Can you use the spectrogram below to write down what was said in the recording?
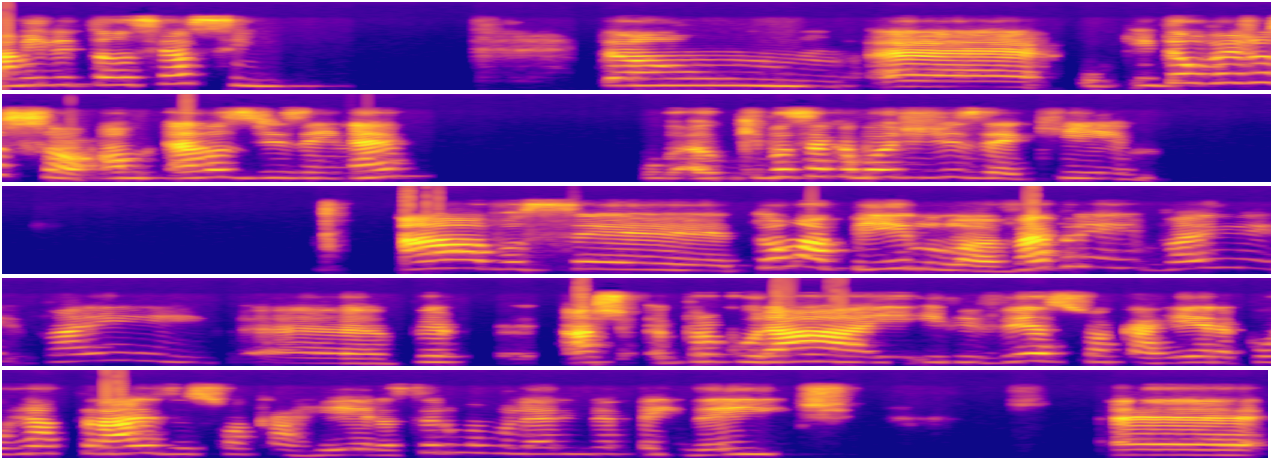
A militância é assim. Então, é, então veja só, elas dizem, né, o que você acabou de dizer, que ah, você toma a pílula, vai, vai, vai é, procurar e, e, viver a sua carreira, correr atrás da sua carreira, ser uma mulher independente. É,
